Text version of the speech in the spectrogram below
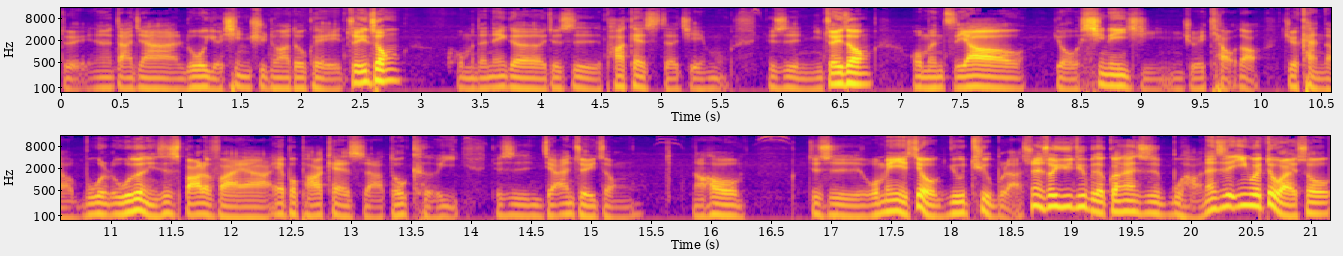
对，那大家如果有兴趣的话，都可以追踪我们的那个就是 Podcast 的节目。就是你追踪我们，只要有新的一集，你就会跳到，就会看到。不过无论你是 Spotify 啊、Apple Podcast 啊，都可以。就是你只要按追踪，然后。就是我们也是有 YouTube 啦，虽然说 YouTube 的观看是不好，但是因为对我来说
